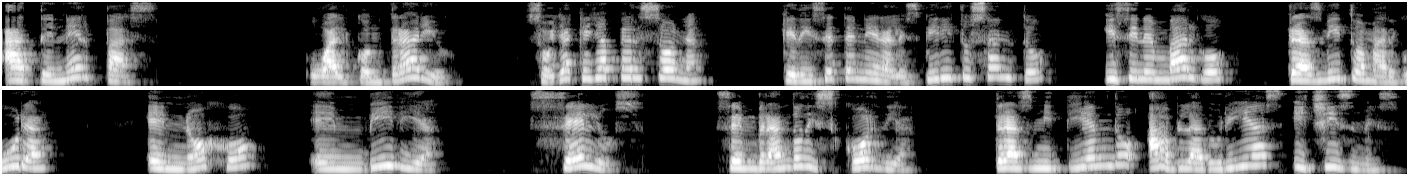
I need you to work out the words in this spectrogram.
a tener paz. O al contrario, soy aquella persona que dice tener al Espíritu Santo y sin embargo transmito amargura, enojo, envidia, celos, sembrando discordia, transmitiendo habladurías y chismes.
